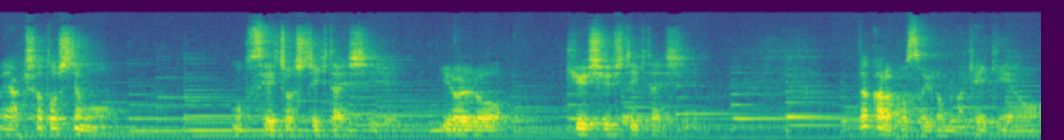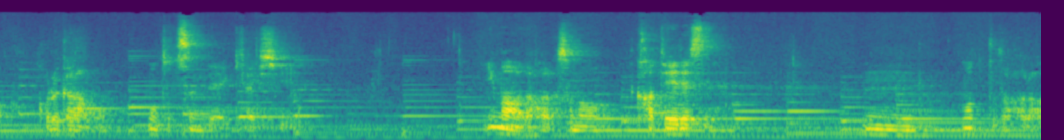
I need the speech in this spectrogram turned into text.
役者としてももっと成長していきたいしいろいろ吸収していきたいしだからこそいろんな経験をこれからももっと積んでいきたいし今はだからその過程ですね。うんもっとだから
